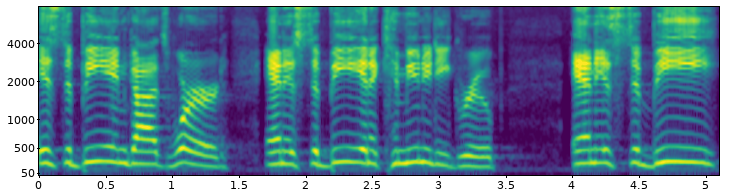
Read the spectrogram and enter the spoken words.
is to be in God's Word and is to be in a community group and is to be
